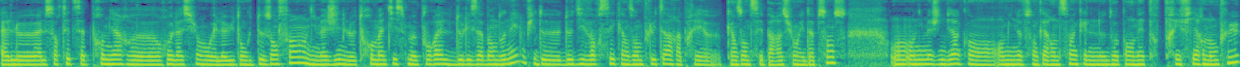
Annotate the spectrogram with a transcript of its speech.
Elle, euh, elle sortait de cette première euh, relation où elle a eu donc deux enfants. On imagine le traumatisme pour elle de les abandonner, puis de, de divorcer 15 ans plus tard après 15 euh, ans de séparation et d'absence. On, on, imagine bien qu'en 1945, elle ne doit pas en être très fière non plus.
